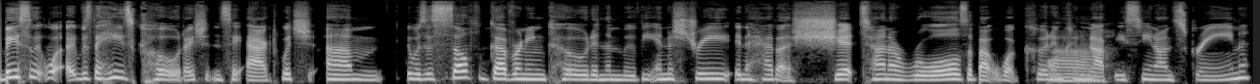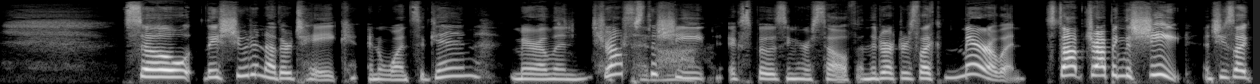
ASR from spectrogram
basically well, it was the Hays Code, I shouldn't say act, which um it was a self-governing code in the movie industry. and It had a shit ton of rules about what could and could not be seen on screen. So they shoot another take, and once again, Marilyn drops the sheet, exposing herself. And the director's like, Marilyn, stop dropping the sheet. And she's like,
